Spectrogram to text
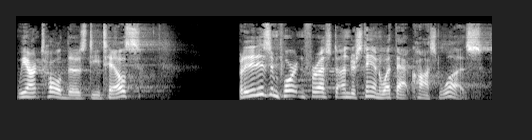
we aren't told those details. But it is important for us to understand what that cost was.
